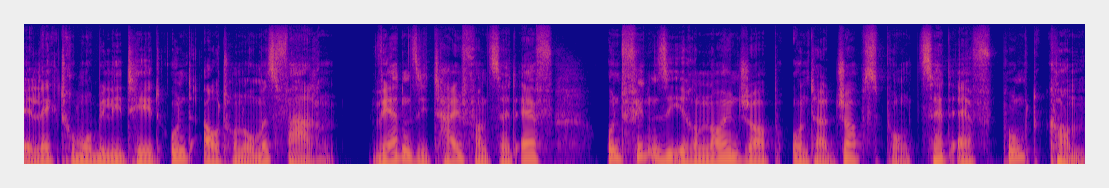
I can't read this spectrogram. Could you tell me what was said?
Elektromobilität und autonomes Fahren. Werden Sie Teil von ZF und finden Sie Ihren neuen Job unter jobs.zf.com.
